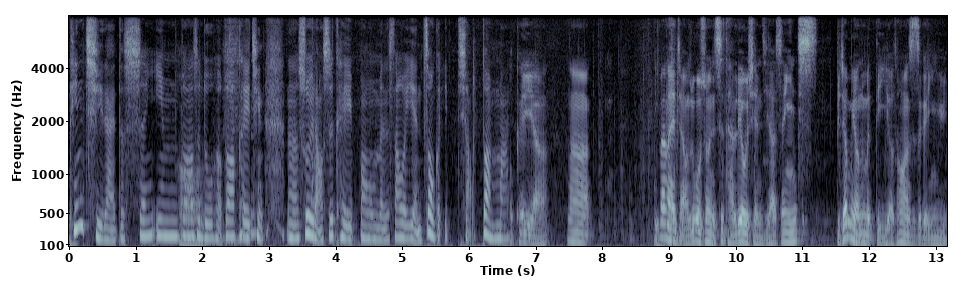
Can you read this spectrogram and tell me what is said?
听起来的声音不知道是如何，不知道可以请 嗯苏宇老师可以帮我们稍微演奏个一小段吗？可以啊。那一般来讲，如果说你是弹六弦吉他，声音比较没有那么低哦，通常是这个音域。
